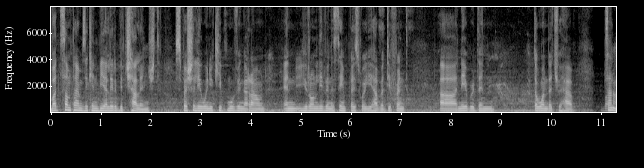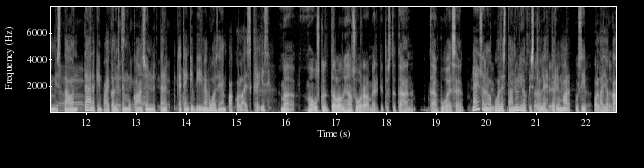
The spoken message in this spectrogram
but sometimes it can be a little bit challenged especially when you keep moving around and you don't live in the same place where you have a different uh, neighbor than the one that you have. Sanomista on täälläkin paikallisten mukaan synnyttänyt etenkin viime vuosien pakolaiskriisi. Mä, mä uskon, että täällä on ihan suoraa merkitystä tähän, tähän puheeseen. Näin sanoo puolestaan yliopiston lehtori Markku Sippola, joka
